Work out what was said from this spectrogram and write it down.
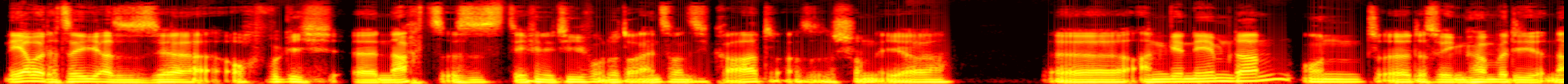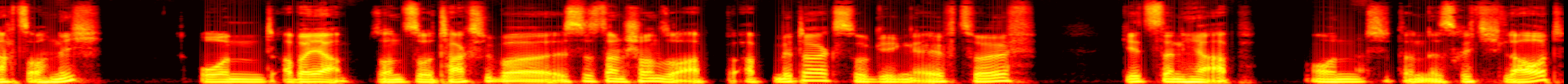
Nee, aber tatsächlich, also es ist ja auch wirklich, äh, nachts ist es definitiv unter 23 Grad, also schon eher äh, angenehm dann und äh, deswegen hören wir die nachts auch nicht. Und aber ja, sonst so tagsüber ist es dann schon so ab, ab mittags, so gegen 11, 12 geht's dann hier ab und dann ist richtig laut.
